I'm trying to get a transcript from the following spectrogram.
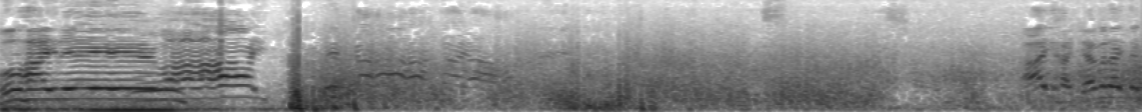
ও ভাই রে ভাই এ কাহা গয়া আই হাই ক্যামেরায় দেখ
